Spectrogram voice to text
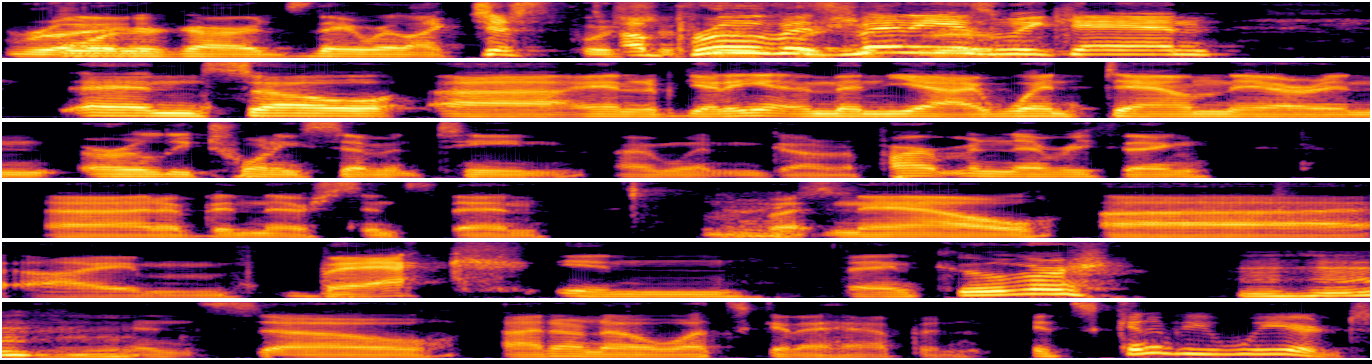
right. border guards. They were like, just Push approve through, as many as we can. And so uh, I ended up getting it. And then, yeah, I went down there in early 2017. I went and got an apartment and everything. Uh, and I've been there since then. But now uh, I'm back in Vancouver. Mm-hmm. And so I don't know what's going to happen. It's going to be weird.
